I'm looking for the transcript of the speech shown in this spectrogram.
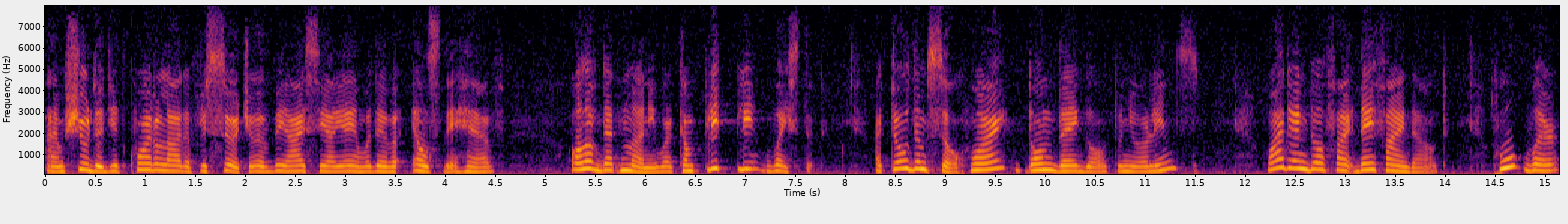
I'm sure they did quite a lot of research, FBI, CIA, and whatever else they have. All of that money were completely wasted. I told them so. Why don't they go to New Orleans? Why don't fi- they find out who were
